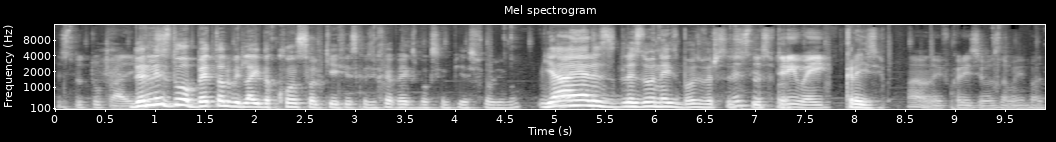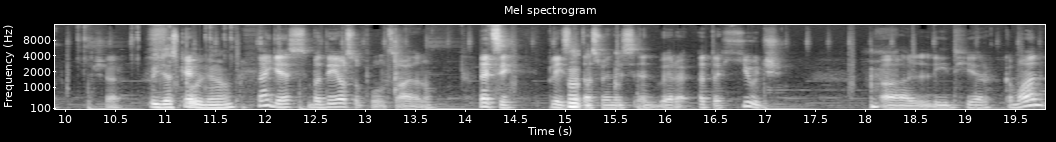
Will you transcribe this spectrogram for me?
Let's do two Prodigy. Then let's do a battle with like the console cases because you have Xbox and PS4, you know. Yeah, yeah, let's let's do an Xbox versus Let's do PS4. three way. Crazy. I don't know if crazy was the way, but sure. We just Okay. pulled, you know. I guess, but they also pulled, so I don't know. Let's see. Please Mm. let us win this, and we're at a huge uh, lead here. Come on.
